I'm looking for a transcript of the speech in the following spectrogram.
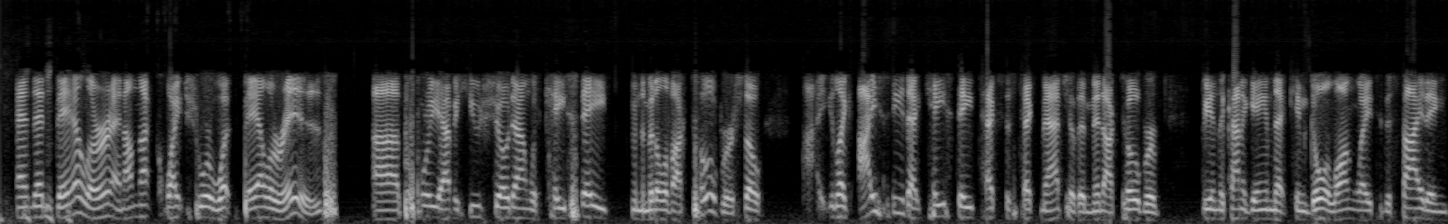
and then Baylor, and I'm not quite sure what Baylor is uh, before you have a huge showdown with K State in the middle of October. So, I, like, I see that K State Texas Tech matchup in mid October being the kind of game that can go a long way to deciding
